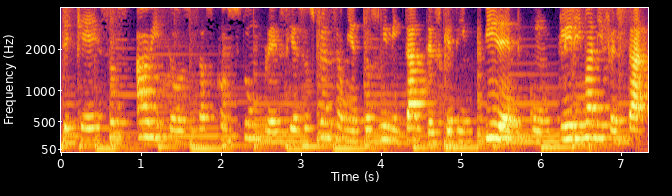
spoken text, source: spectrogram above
de que esos hábitos, esas costumbres y esos pensamientos limitantes que te impiden cumplir y manifestar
